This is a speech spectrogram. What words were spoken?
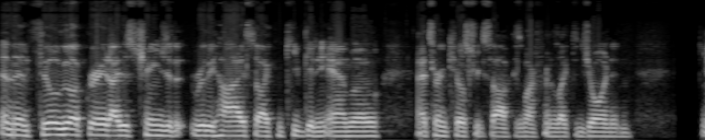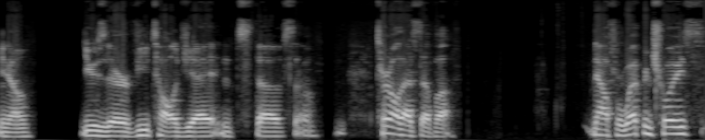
And then field upgrade, I just change it really high so I can keep getting ammo. And I turn kill streaks off because my friends like to join and, you know, use their VTOL jet and stuff. So turn all that stuff off. Now for weapon choice,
